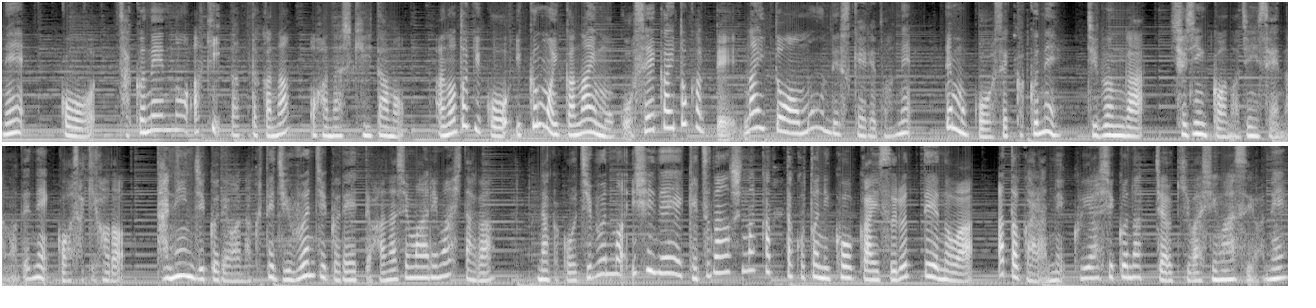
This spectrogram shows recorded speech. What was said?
ね、こう、昨年の秋だったかな？お話聞いたの。あの時こう、行くも行かないもこう、正解とかってないとは思うんですけれどね。でもこう、せっかくね、自分が主人公の人生なのでね、こう先ほど他人軸ではなくて自分軸でってお話もありましたが、なんかこう自分の意思で決断しなかったことに後悔するっていうのは後からね悔しくなっちゃう気はしますよね。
